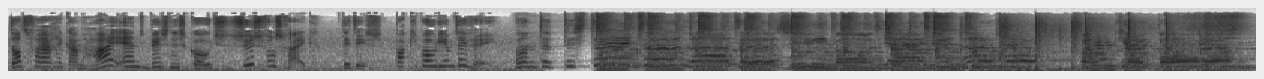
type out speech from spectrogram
Dat vraag ik aan high-end business coach Suus van Schijk. Dit is Pak je Podium TV. Want het is tijd te laten zien wat jij in huis hebt. Pak je podium.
